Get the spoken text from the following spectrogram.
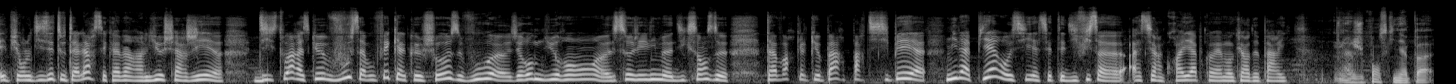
Et puis on le disait tout à l'heure, c'est quand même un lieu chargé euh, d'histoire. Est-ce que vous, ça vous fait quelque chose, vous, euh, Jérôme Durand, Sogélim Dixens, d'avoir quelque part participé, mis la pierre aussi à cet édifice assez incroyable quand même au cœur de Paris? Je pense qu'il n'y a pas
